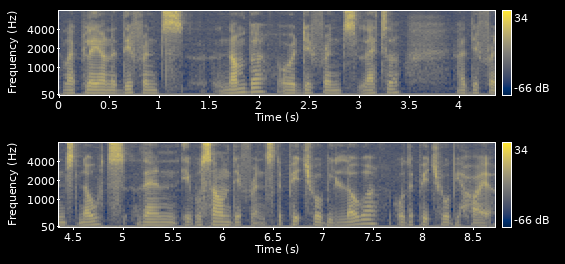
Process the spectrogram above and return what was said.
and I play on a different number or a different letter, uh, different notes, then it will sound different. The pitch will be lower or the pitch will be higher.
